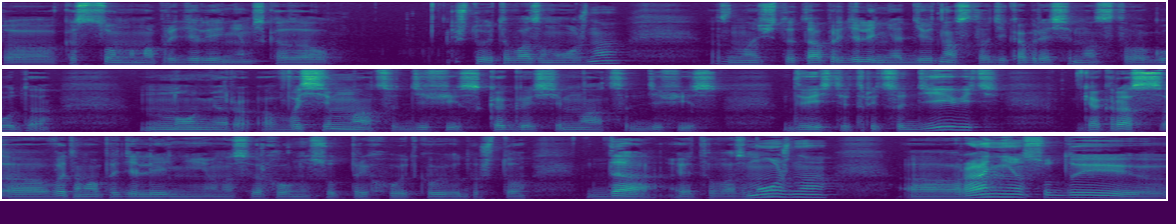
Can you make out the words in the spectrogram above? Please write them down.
а, кассационным определением сказал, что это возможно. Значит, это определение от 19 декабря 2017 года номер 18 дефис КГ 17 дефис 239. Как раз в этом определении у нас Верховный суд приходит к выводу, что да, это возможно, ранее суды э,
